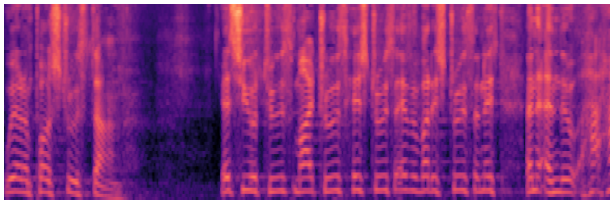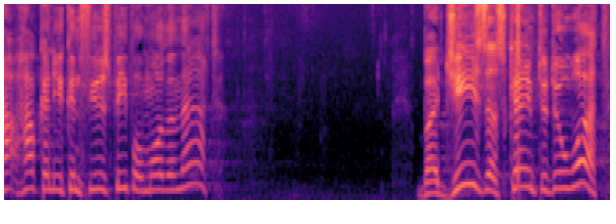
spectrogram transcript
We're in post truth time. It's your truth, my truth, his truth, everybody's truth. And, and, and the, how, how can you confuse people more than that? But Jesus came to do what?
